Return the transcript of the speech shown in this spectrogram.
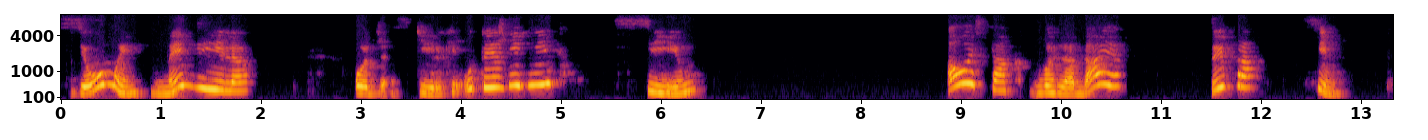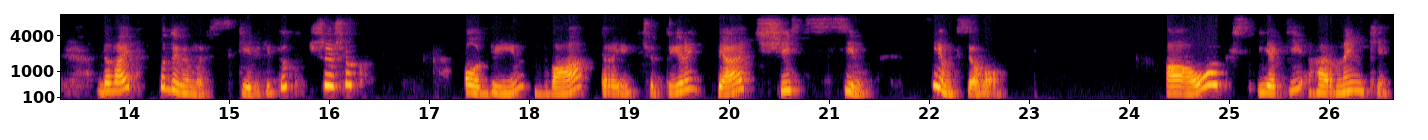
сьомий неділя. Отже, скільки у тижні днів? Сім. А ось так виглядає цифра 7. Давайте подивимось, скільки тут шишок. 1, 2, 3, 4, 5, 6, 7. 7 всього. А ось які гарненькі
